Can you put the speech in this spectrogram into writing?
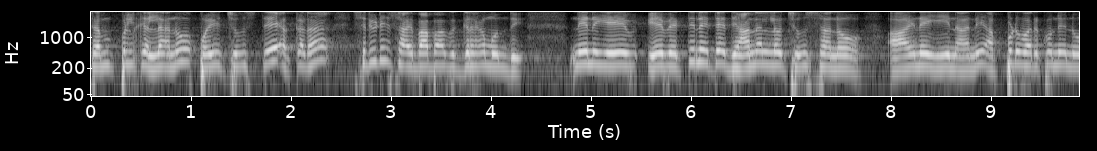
టెంపుల్కి వెళ్ళాను. పోయి చూస్తే అక్కడ షిరిడి సాయిబాబా విగ్రహం ఉంది. నేను ఏ ఏ వ్యక్తినైతే ధ్యానంలో చూస్తానో ఆయనే ఈయన అని అప్పటి వరకు నేను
